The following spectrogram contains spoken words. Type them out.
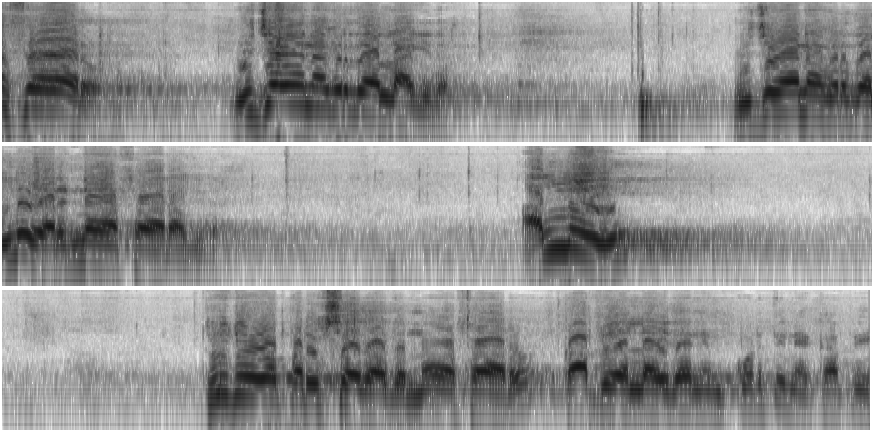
ಎಫ್ಐಆರ್ ವಿಜಯನಗರದಲ್ಲಾಗಿದೆ. ವಿಜಯನಗರದಲ್ಲಿ ಎರಡನೇ ಎಫ್ಐಆರ್ ಆಗಿದೆ. ಅಲ್ಲಿ ಪಿ ಡಿ ಒ ಪರೀಕ್ಷೆ ಇದೆ ಅದನ್ನು ಎಫ್ ಐ ಆರ್ ಕಾಪಿ ಎಲ್ಲ ಇದೆ, ನಿಮ್ಗೆ ಕೊಡ್ತೀನಿ. ಕಾಪಿ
